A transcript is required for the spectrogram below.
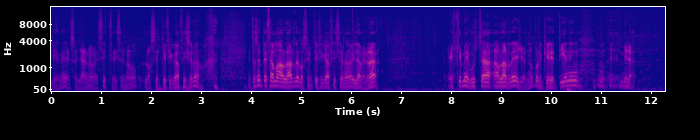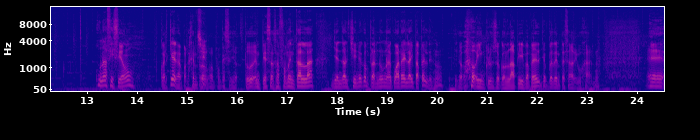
¿quién es? Eso ya no existe. Dice, no, los científicos aficionados. Entonces empezamos a hablar de los científicos aficionados y la verdad es que me gusta hablar de ellos, ¿no? Porque tienen, eh, mira, una afición cualquiera, por ejemplo, Sí. o por qué sé yo, tú empiezas a fomentarla yendo al chino y comprando una acuarela y papeles, ¿no? O incluso con lápiz y papel ya puedes empezar a dibujar, ¿no? Eh,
